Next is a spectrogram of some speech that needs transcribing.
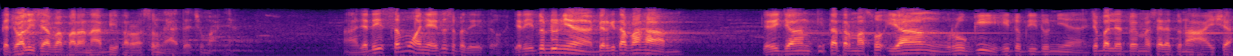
Kecuali siapa para nabi, para rasul nggak ada cumanya. Nah, jadi semuanya itu seperti itu. Jadi itu dunia, biar kita paham. Jadi jangan kita termasuk yang rugi hidup di dunia. Coba lihat bagaimana Sayyidatuna Aisyah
